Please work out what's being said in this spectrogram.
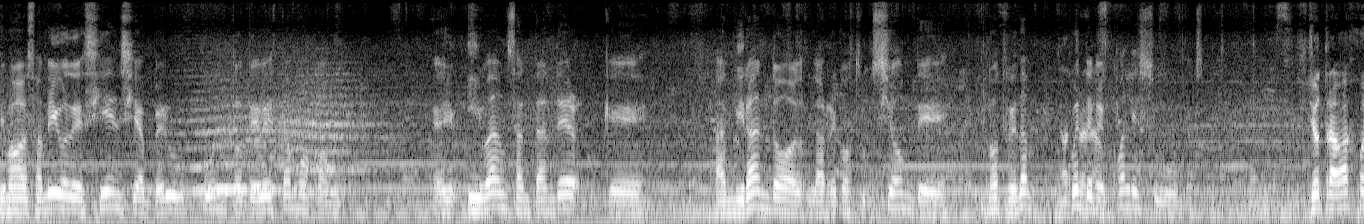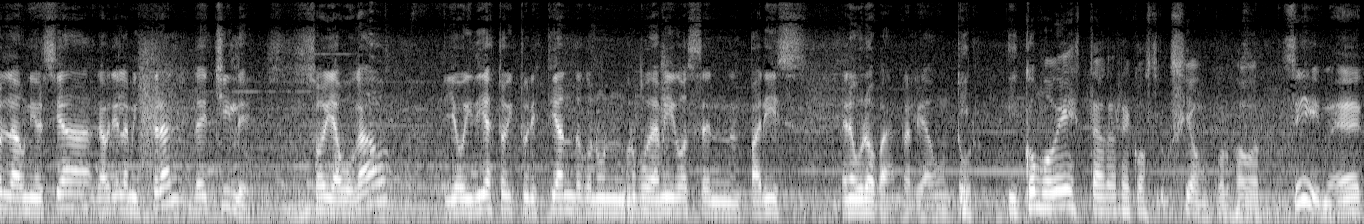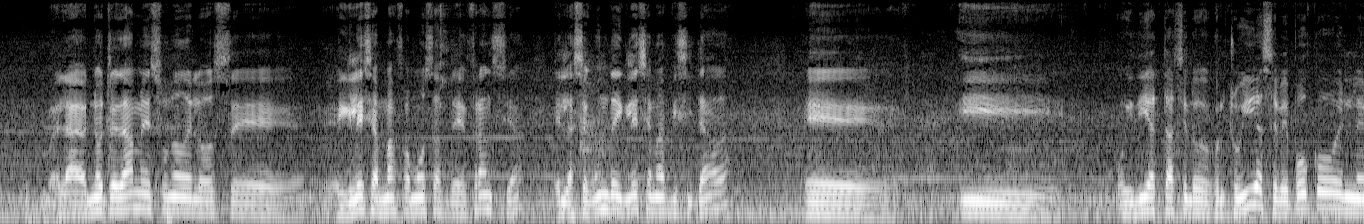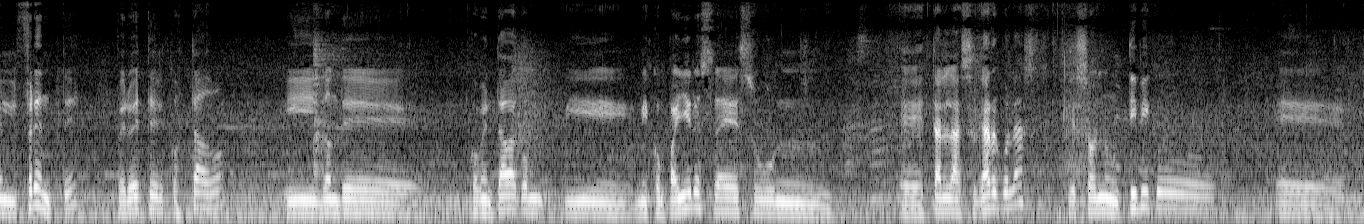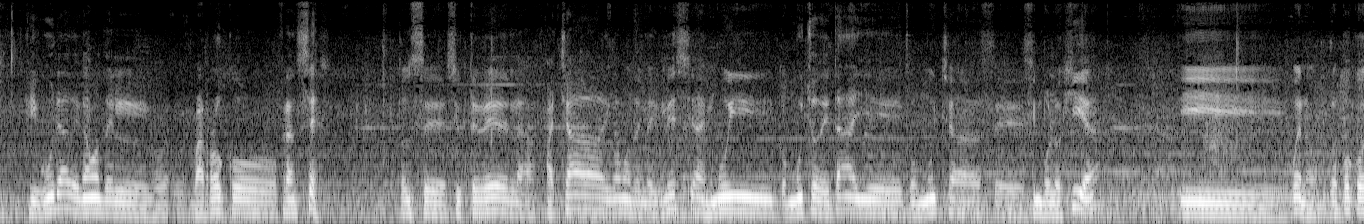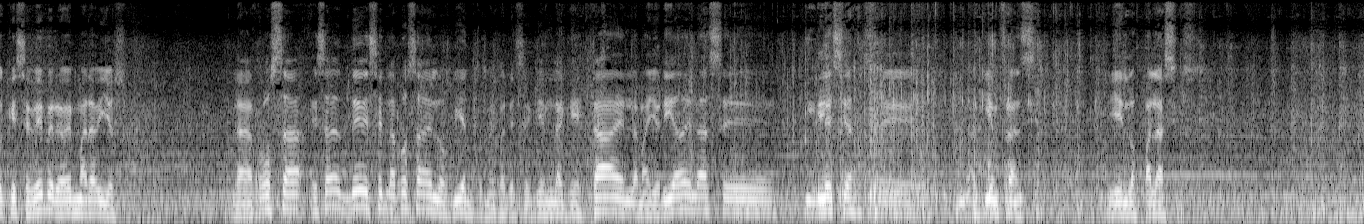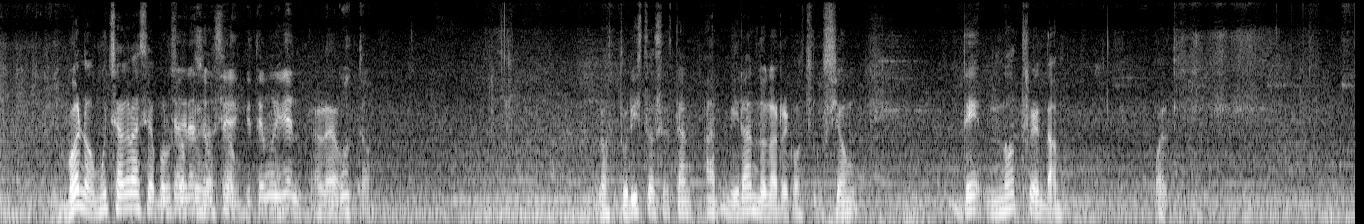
Estimados amigos de cienciaperú.tv, estamos con eh, Iván Santander, que admirando la reconstrucción de Notre Dame. Notre Cuénteme, Dame. ¿cuál es su experiencia? Yo trabajo en la Universidad Gabriela Mistral de Chile. Soy abogado y hoy día estoy turisteando con un grupo de amigos en París, en Europa, en realidad, un tour. ¿Y, y cómo ve esta reconstrucción, por favor? Sí, eh, la Notre Dame es una de las eh, iglesias más famosas de Francia, es la segunda iglesia más visitada eh, y hoy día está siendo construida, se ve poco en el frente, pero este es el costado y donde comentaba con mi- mis compañeros están las gárgolas que son un típico figura digamos del barroco francés. Entonces si usted ve la fachada digamos de la iglesia es muy con mucho detalle con mucha simbología. Y bueno lo poco que se ve pero es maravilloso. La rosa, esa debe ser la rosa de los vientos, me parece, que es la que está en la mayoría de las eh, iglesias eh, aquí en Francia y en los palacios. Bueno, muchas gracias por Muchas su gracias a usted, que esté muy bien. Hasta luego. Gusto. Los turistas están admirando la reconstrucción de Notre Dame. Bueno,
